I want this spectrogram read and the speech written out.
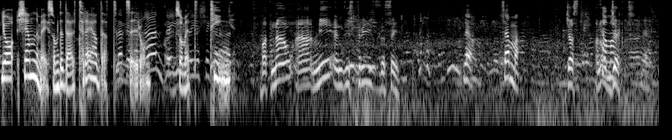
Jag känner mig som det där trädet, säger hon. Som ett ting. But now uh, me and this tree is the same. Ja, samma. Just an samma. object. Yeah.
